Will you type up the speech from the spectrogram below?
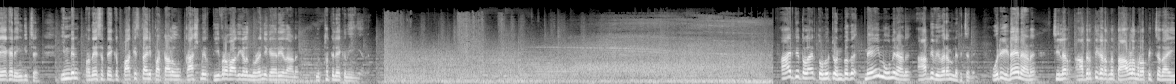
രേഖ ലംഘിച്ച് ഇന്ത്യൻ പ്രദേശത്തേക്ക് പാകിസ്ഥാനി പട്ടാളവും കാശ്മീർ തീവ്രവാദികളും നുഴഞ്ഞു കയറിയതാണ് യുദ്ധത്തിലേക്ക് നീങ്ങിയത്. ആയിരത്തി തൊള്ളായിരത്തി തൊണ്ണൂറ്റി ഒൻപത് മെയ് മൂന്നിനാണ് ആദ്യ വിവരം ലഭിച്ചത്. ഒരു ഇടയനാണ് ചിലർ അതിർത്തി കടന്ന് താവളമുറപ്പിച്ചതായി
